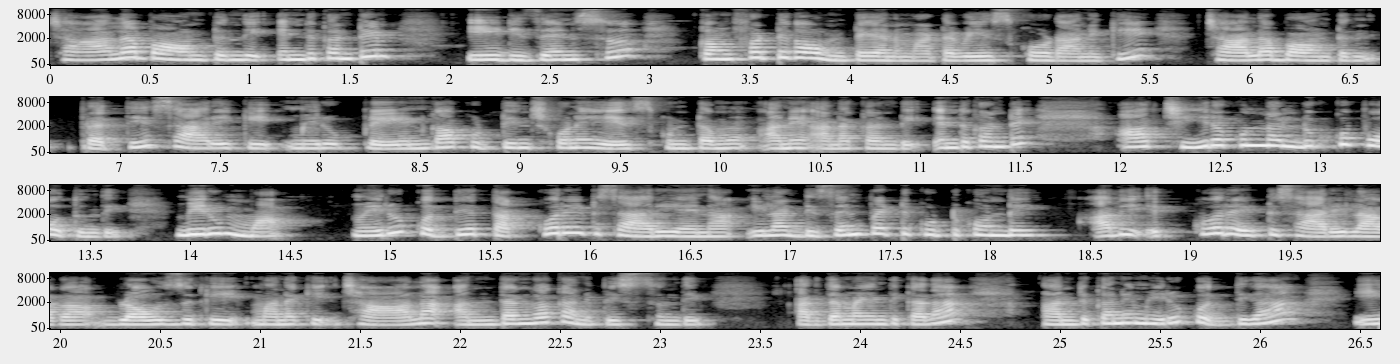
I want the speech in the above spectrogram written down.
చాలా బాగుంటుంది. ఎందుకంటే ఈ డిజైన్స్ కంఫర్ట్గా ఉంటాయి అన్నమాట వేసుకోవడానికి. చాలా బాగుంటుంది. ప్రతి శారీకి మీరు ప్లెయిన్గా కుట్టించుకొనే వేసుకుంటాము అని అనకండి. ఎందుకంటే ఆ చీరకున్న లుక్ పోతుంది. మీరు మా మీరు కొద్దిగా తక్కువ రేటు శారీ అయినా ఇలా డిజైన్ పెట్టి కుట్టుకోండి. అది ఎక్కువ రేటు శారీ లాగా బ్లౌజ్కి మనకి చాలా అందంగా కనిపిస్తుంది. అర్థమైంది కదా? అందుకనే మీరు కొద్దిగా ఈ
